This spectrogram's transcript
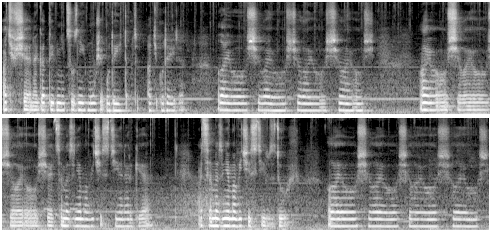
ať vše negativní, co z nich může odejít, ať odejde. Lajoš, lajoš, lajoš, lajoš. Lajoš, lajoš, lajoš, ať se mezi něma vyčistí energie. Ať se mezi něma vyčistí vzduch. Lajoš, lajoš, lajoš, lajoš.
